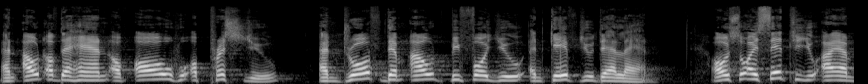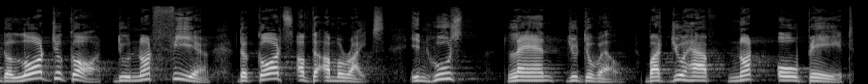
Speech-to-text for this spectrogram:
and out of the hand of all who oppressed you, and drove them out before you and gave you their land. Also, I said to you, I am the Lord your God. Do not fear the gods of the Amorites, in whose land you dwell. But you have not obeyed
